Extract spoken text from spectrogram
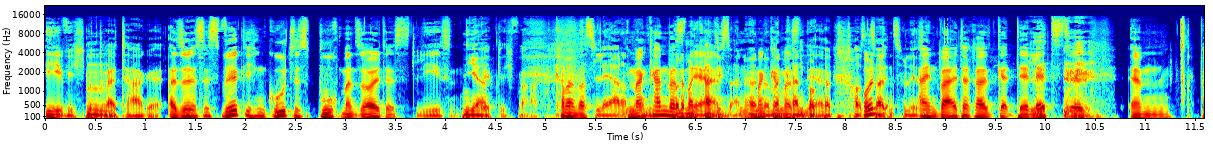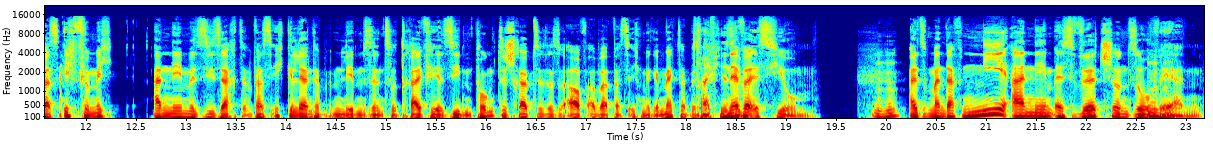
ewig Mhm. und drei Tage. Also es ist wirklich ein gutes Buch, man sollte es lesen. Ja. Wirklich wahr. Kann man was lernen? Man kann was Oder man lernen. kann sich's anhören, man wenn kann man was keinen Bock lernen. hat, tausend Und Seiten zu lesen. ein weiterer, der letzte, ähm, was ich für mich annehme, sie sagt, was ich gelernt habe im Leben sind so drei, vier, sieben Punkte, schreibt sie das auf, aber was ich mir gemerkt habe, ist Drei, vier, never assume. Mhm. Also man darf nie annehmen, es wird schon so Mhm. werden.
